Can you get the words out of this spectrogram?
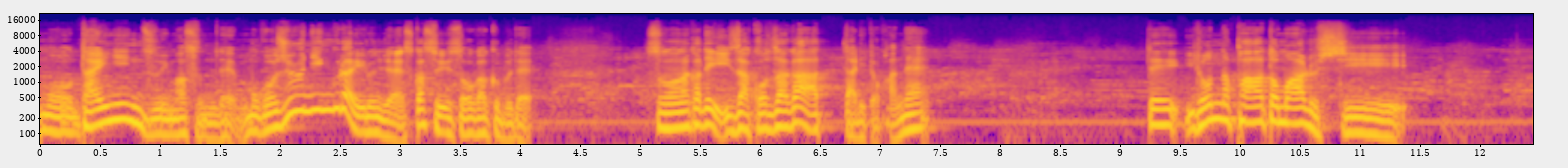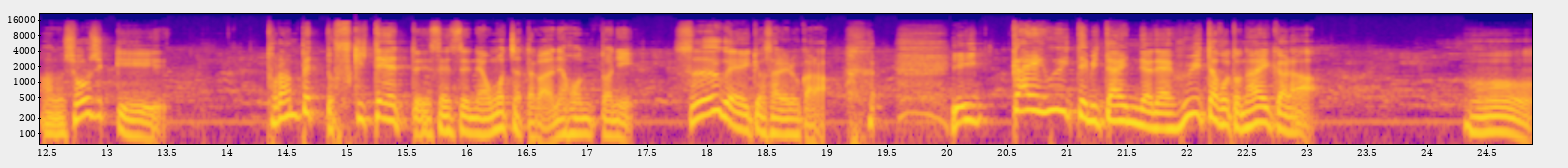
もう大人数いますんでもう50人ぐらいいるんじゃないですか吹奏楽部で。その中でいざこざがあったりとかね。でいろんなパートもあるしあの正直トランペット吹きてって先生ね思っちゃったからね本当に。すぐ影響されるから。いや一回吹いてみたいんだよね。吹いたことないから。うん。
